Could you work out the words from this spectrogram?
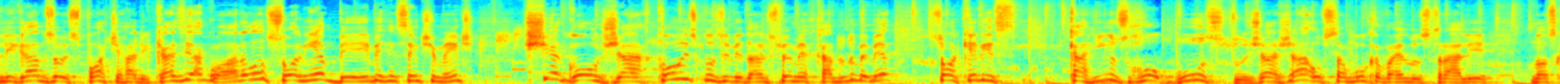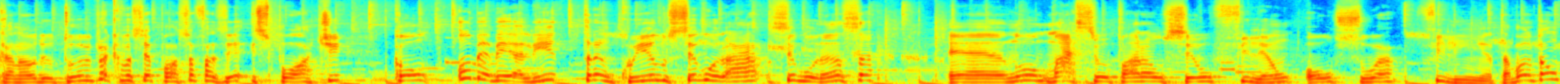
ligados ao esporte radicais e agora lançou a linha Baby recentemente. Chegou já com exclusividade no supermercado do bebê. São aqueles carrinhos robustos. Já já o Samuca vai ilustrar ali nosso canal do YouTube para que você possa fazer esporte com o bebê ali tranquilo, segurar segurança é, no máximo para o seu filhão ou sua filhinha, tá bom? Então,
